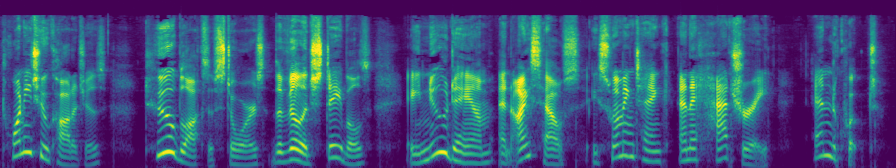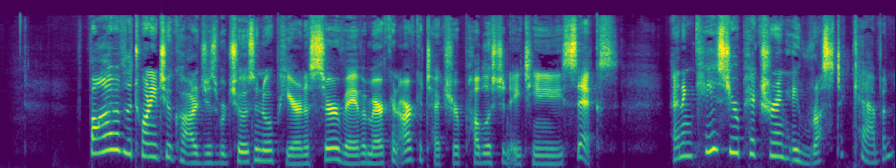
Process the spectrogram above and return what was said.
22 cottages, two blocks of stores, the village stables, a new dam, an ice house, a swimming tank, and a hatchery. Five of the 22 cottages were chosen to appear in a survey of American architecture published in 1886. And in case you're picturing a rustic cabin,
